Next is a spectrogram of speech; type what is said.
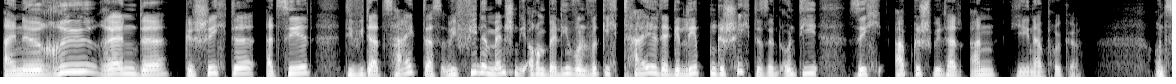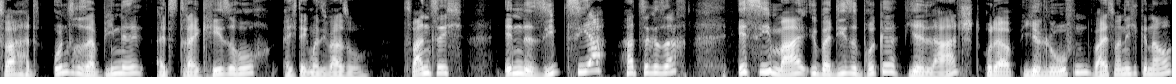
eine rührende Geschichte erzählt, die wieder zeigt, dass wie viele Menschen, die auch in Berlin wohnen, wirklich Teil der gelebten Geschichte sind und die sich abgespielt hat an jener Brücke. Und zwar hat unsere Sabine als drei Käse hoch, ich denke mal, sie war so 20, Ende 70er, hat sie gesagt, ist sie mal über diese Brücke gelatscht oder gelaufen, weiß man nicht genau.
